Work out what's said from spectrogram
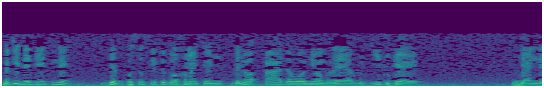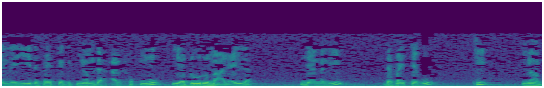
nga ciy dégg it ne bépp société boo xamante ne dañoo aadawoo ñoom reer lu jiitu geewe njàngale yi dafay tegu ci ñoom ndax al xukmu yaduuru ma al illa njàngal yi dafay tegu ci ñoom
